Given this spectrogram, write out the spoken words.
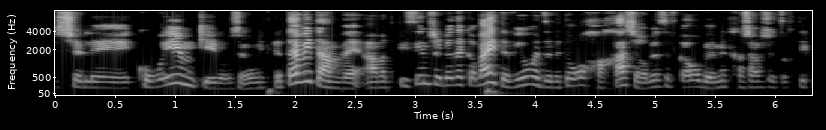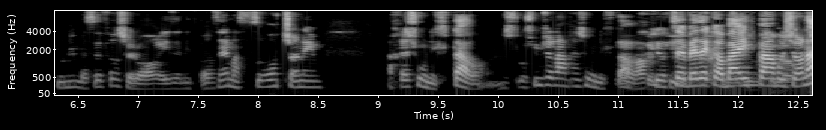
של אה, קוראים כאילו שהוא מתכתב איתם והמדפיסים של בדק הבית הביאו את זה בתור הוכחה שרבי יוסף קארו באמת חשב שצריך תיקונים בספר שלו הרי זה מתפרסם עשרות שנים אחרי שהוא נפטר 30 שנה אחרי שהוא נפטר רק יוצא בדק הבית פעם. ראשונה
